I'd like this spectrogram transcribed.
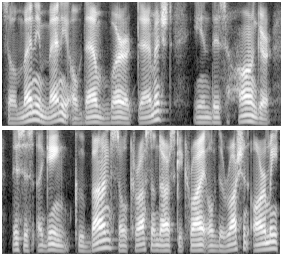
So many, many of them were damaged in this hangar. This is again Kuban, so Krasnodarsky Krai of the Russian army,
